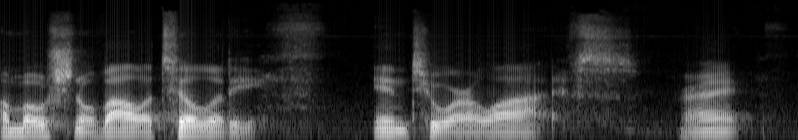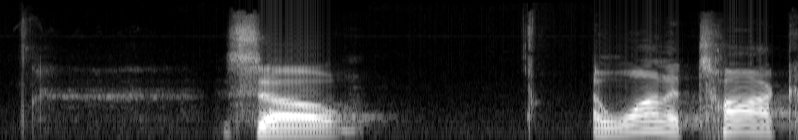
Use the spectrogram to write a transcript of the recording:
emotional volatility into our lives, right? So I want to talk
